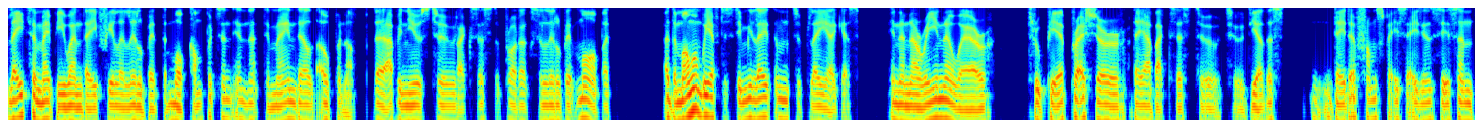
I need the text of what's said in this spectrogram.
later, maybe when they feel a little bit more competent in that domain, they'll open up the avenues to access the products a little bit more. But at the moment, we have to stimulate them to play, I guess, in an arena where through peer pressure, they have access to, to the other data from space agencies. And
